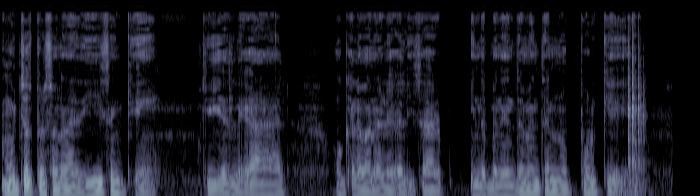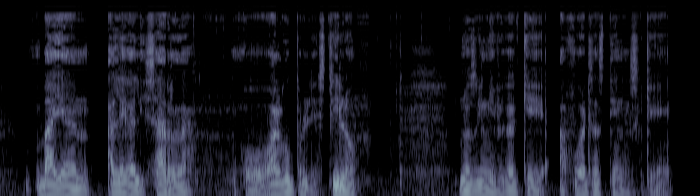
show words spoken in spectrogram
muchas personas dicen que, que ya es legal o que la van a legalizar, independientemente no porque vayan a legalizarla o algo por el estilo, no significa que a fuerzas tienes que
